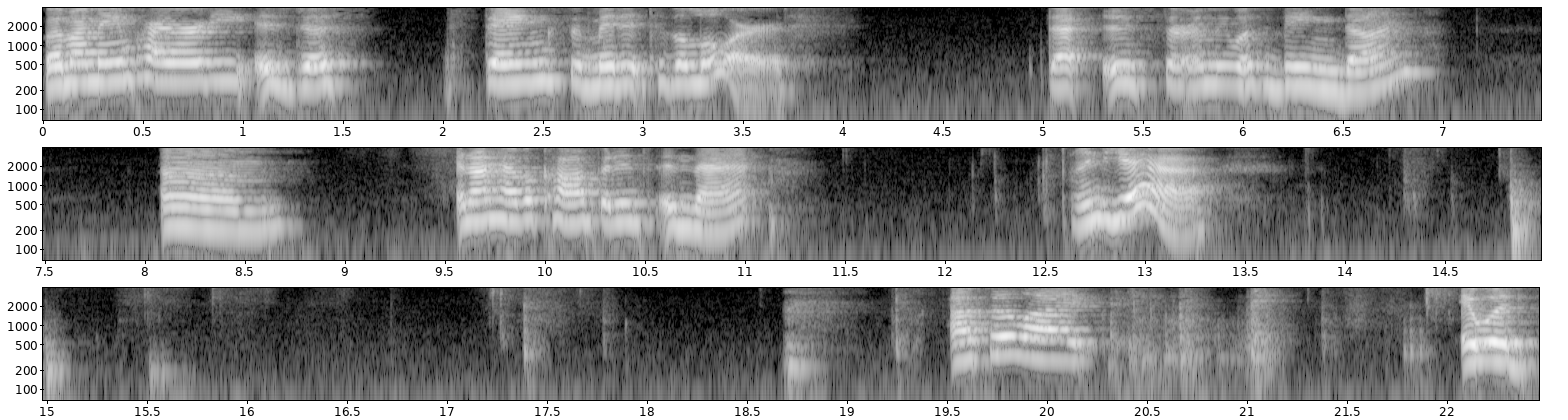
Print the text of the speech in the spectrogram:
but my main priority is just staying submitted to the Lord. That is certainly what's being done. Um, and I have a confidence in that. And yeah. I feel like it would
